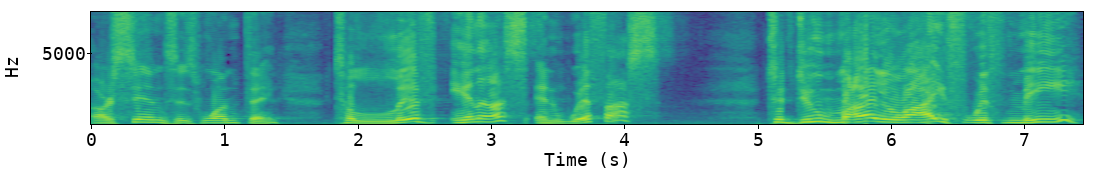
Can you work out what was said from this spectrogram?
our sins is one thing, to live in us and with us, to do my life with me,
